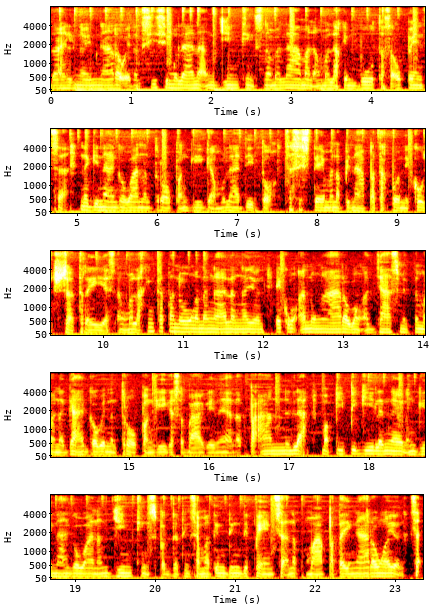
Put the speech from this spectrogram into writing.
dahil ngayon nga raw ay nagsisimula na ang Gene Kings na malaman ang malaking buta sa opensa na ginagawa ng tropang giga mula dito sa sistema na pinapatakbo ni Coach Chat Reyes. Ang malaking katanungan na nga lang ngayon ay kung ano nga raw ang adjustment naman na gagawin ng tropang giga sa bagay na yan at paano nila mapipigilan ngayon ang ginagawa ng Gene Kings pagdating sa matinding depensa na pumapatay nga raw ngayon sa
